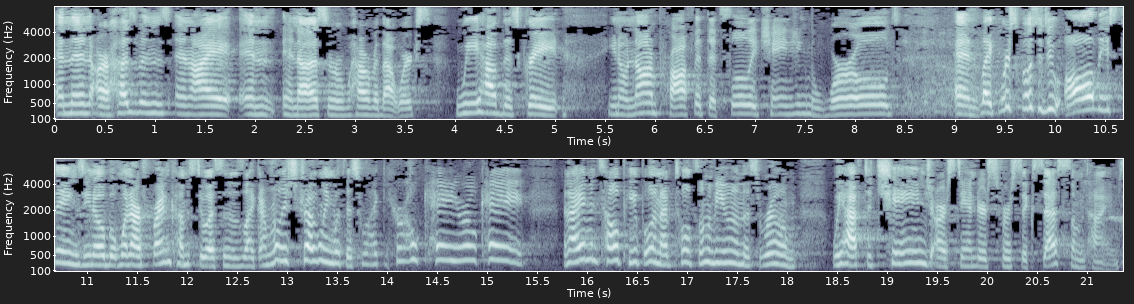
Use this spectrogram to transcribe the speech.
And then our husbands and I and, and us, or however that works, we have this great, you know, nonprofit that's slowly changing the world. And like we're supposed to do all these things, you know, but when our friend comes to us and is like, I'm really struggling with this, we're like, you're okay, you're okay. And I even tell people, and I've told some of you in this room, we have to change our standards for success sometimes.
